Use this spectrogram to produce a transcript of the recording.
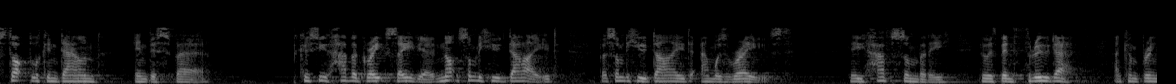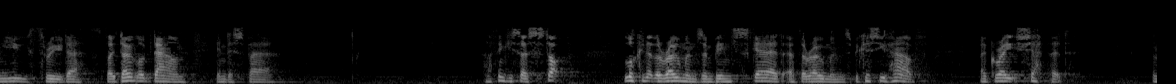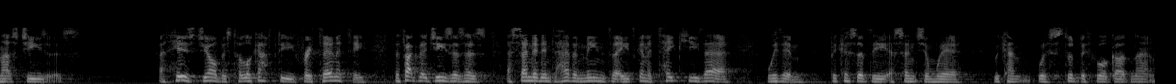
stop looking down in despair because you have a great Saviour, not somebody who died but somebody who died and was raised. You have somebody who has been through death and can bring you through death. So don't look down in despair. I think he says, stop looking at the Romans and being scared of the Romans because you have a great shepherd, and that's Jesus. And his job is to look after you for eternity. The fact that Jesus has ascended into heaven means that he's going to take you there with him because of the ascension we're, we can, we're stood before God now.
